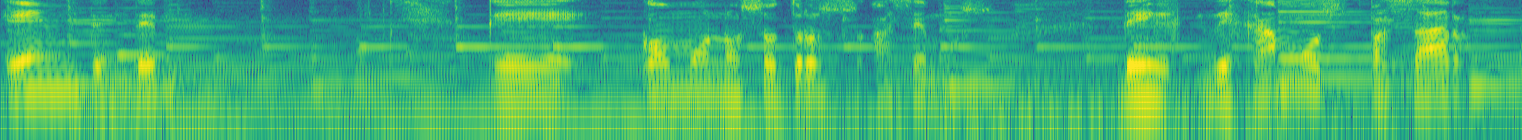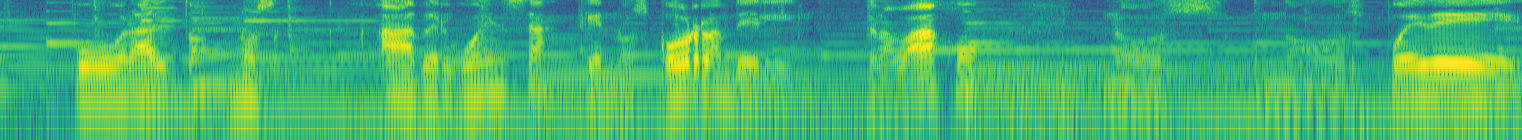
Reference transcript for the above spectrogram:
entender que cómo nosotros hacemos dejamos pasar por alto, nos avergüenza que nos corran del trabajo, nos, nos puede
